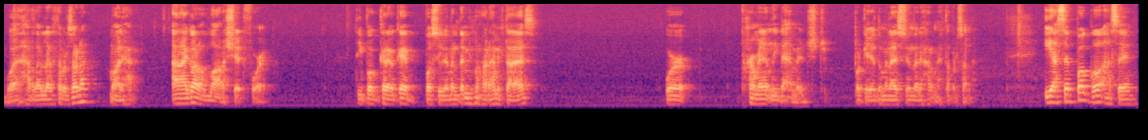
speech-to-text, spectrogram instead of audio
Voy a dejar de hablar a esta persona, me voy a alejar. And I got a lot of shit for it. Tipo, creo que posiblemente mis mejores amistades were permanently damaged porque yo tomé la decisión de alejarme de esta persona. Y hace poco, hace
